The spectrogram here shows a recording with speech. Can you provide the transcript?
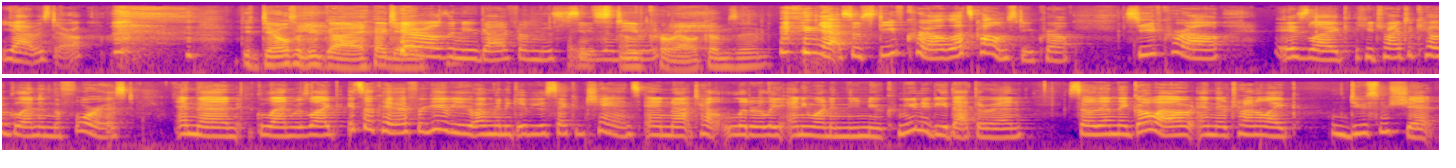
Yeah, it was Daryl. Daryl's a new guy again. Daryl's a new guy from this And season. Steve only. Carell comes in. yeah, so Steve Carell, let's call him Steve Carell. Steve Carell is like, he tried to kill Glenn in the forest, and then Glenn was like, It's okay, I forgive you. I'm going to give you a second chance and not tell literally anyone in the new community that they're in. So then they go out and they're trying to like do some shit,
